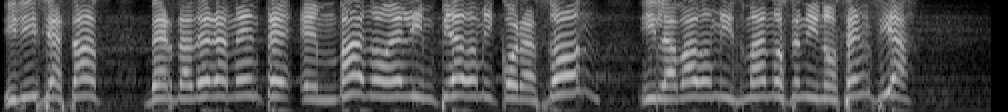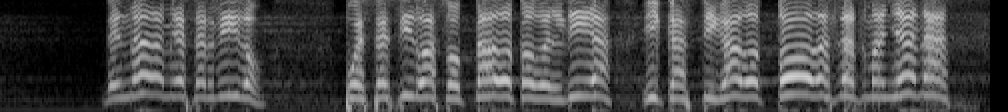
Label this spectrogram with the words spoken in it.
Y dice Asaf, verdaderamente en vano he limpiado mi corazón y lavado mis manos en inocencia. De nada me ha servido, pues he sido azotado todo el día y castigado todas las mañanas.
